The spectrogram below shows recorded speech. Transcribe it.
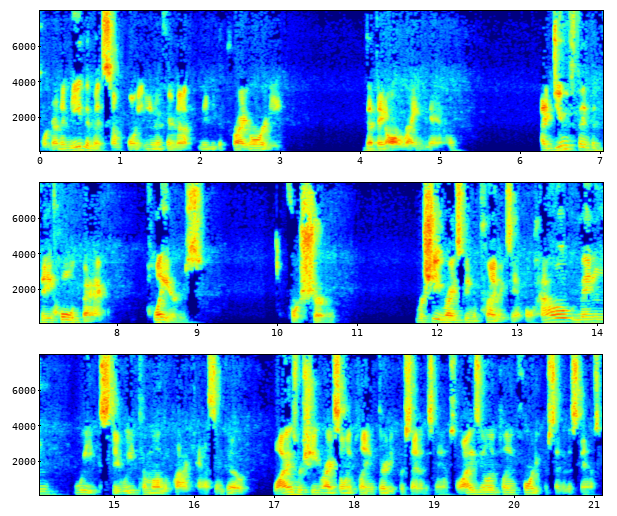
We're going to need them at some point, even if they're not maybe the priority that they are right now. I do think that they hold back players for sure. Rashee Rice being a prime example. How many weeks did we come on the podcast and go, why is Rashee Rice only playing 30% of the snaps? Why is he only playing 40% of the snaps?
